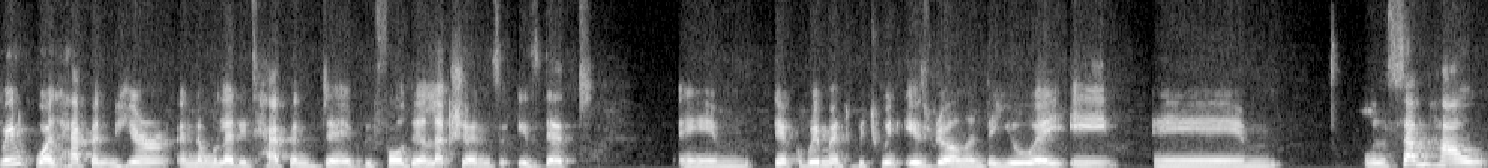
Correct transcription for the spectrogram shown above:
think what happened here, and I'm glad it happened uh, before the elections, is that um, the agreement between Israel and the UAE um, will somehow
